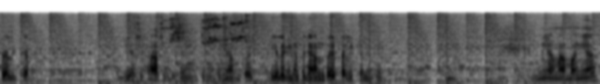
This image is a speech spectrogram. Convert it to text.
Pelikan. Lagi asik-asik di sini nyantai-nyantai. Iya lagi nyantai-nyantai pelikan ini. Ini yang namanya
